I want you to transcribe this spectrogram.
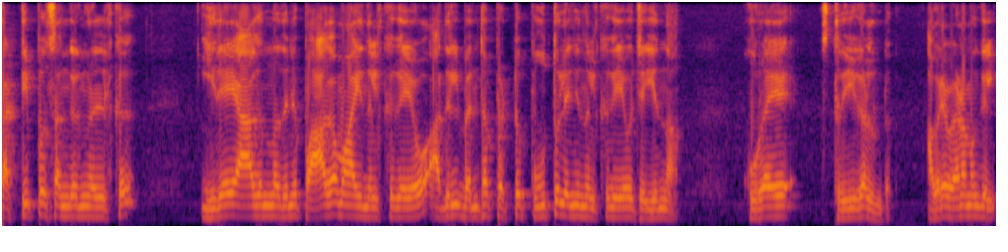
തട്ടിപ്പ് സംഘങ്ങൾക്ക് ഇരയാകുന്നതിന് പാകമായി നിൽക്കുകയോ അതിൽ ബന്ധപ്പെട്ട് പൂത്തുലഞ്ഞു നിൽക്കുകയോ ചെയ്യുന്ന കുറേ സ്ത്രീകളുണ്ട്. അവരെ വേണമെങ്കിൽ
